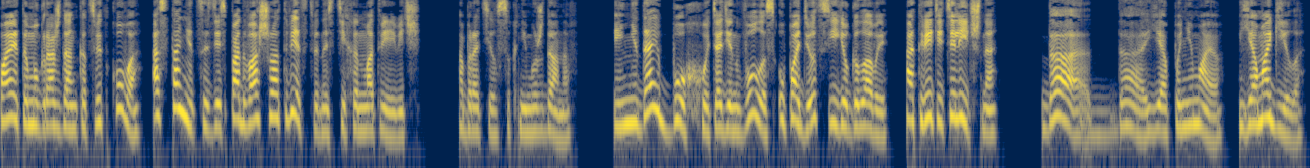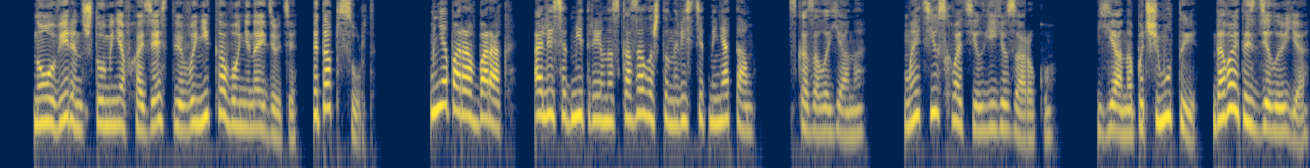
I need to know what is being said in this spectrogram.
Поэтому гражданка Цветкова останется здесь под вашу ответственность, Тихон Матвеевич обратился к нему Жданов. «И не дай бог хоть один волос упадет с ее головы. Ответите лично». «Да, да, я понимаю. Я могила. Но уверен, что у меня в хозяйстве вы никого не найдете. Это абсурд». «Мне пора в барак. Олеся Дмитриевна сказала, что навестит меня там», — сказала Яна. Мэтью схватил ее за руку. «Яна, почему ты? Давай это сделаю я».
